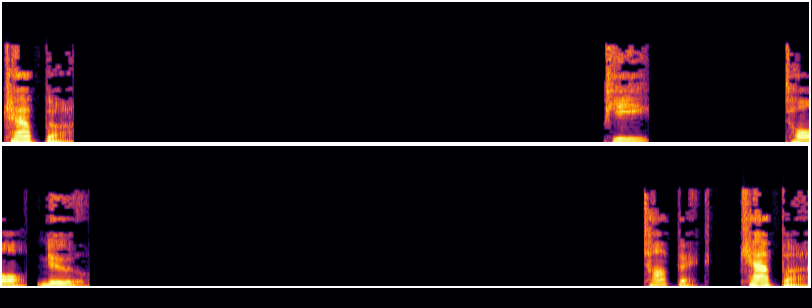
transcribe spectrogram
kappa p. Tall nu. Topic. Kappa.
